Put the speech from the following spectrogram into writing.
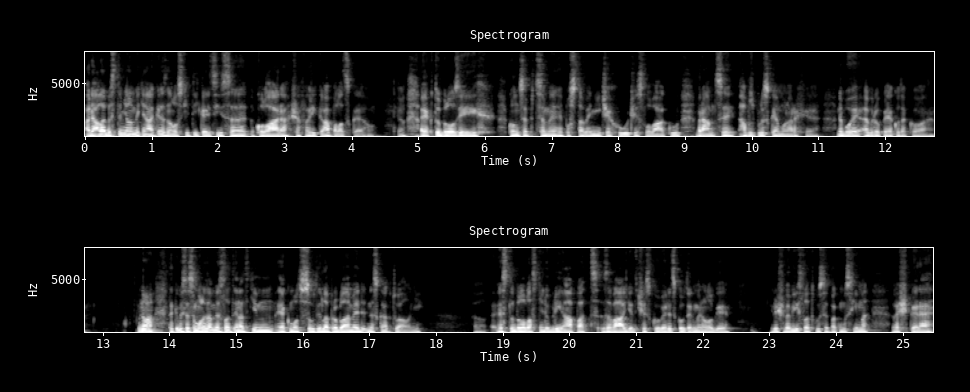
A dále byste měli mít nějaké znalosti týkající se Kolára, Šafaříka a Palackého. Jo? A jak to bylo s jejich koncepcemi postavení Čechů či Slováků v rámci Habsburské monarchie, nebo i Evropy jako takové. No a taky byste se mohli zamyslet i nad tím, jak moc jsou tyhle problémy dneska aktuální. Jestli byl vlastně dobrý nápad zavádět českou vědeckou terminologii, když ve výsledku se pak musíme veškeré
